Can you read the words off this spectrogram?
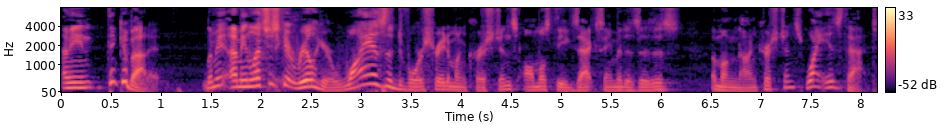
I mean, think about it. Let me, I mean, let's just get real here. Why is the divorce rate among Christians almost the exact same as it is among non Christians? Why is that?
